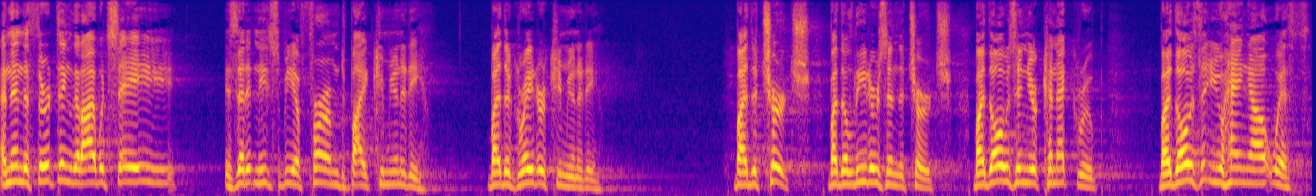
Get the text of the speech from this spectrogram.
And then the third thing that I would say is that it needs to be affirmed by community, by the greater community, by the church, by the leaders in the church, by those in your connect group, by those that you hang out with.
